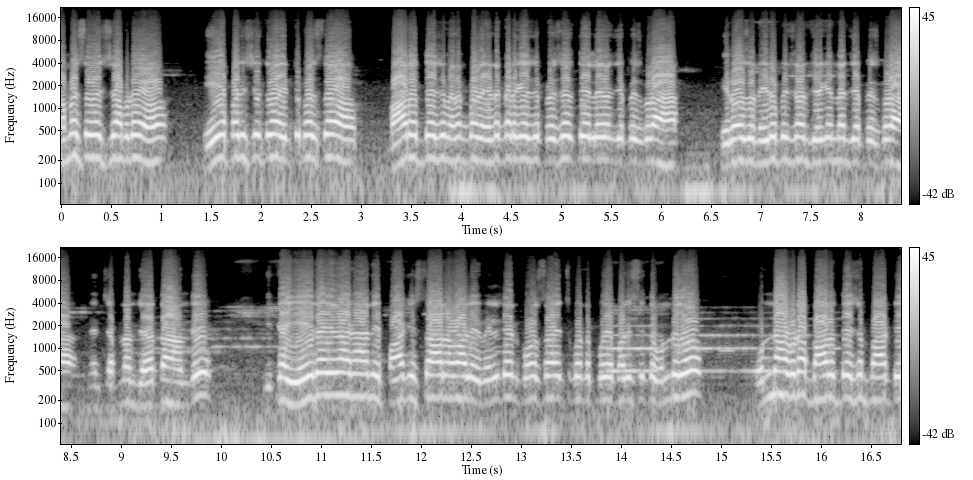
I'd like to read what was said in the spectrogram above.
సమస్య వచ్చినప్పుడు ఏ పరిస్థితిలో ఎట్టి పరిస్థితిలో భారతదేశం వెనక వెనకడిగేసే ప్రసక్తే లేదని చెప్పేసి కూడా ఈరోజు నిరూపించడం జరిగిందని చెప్పేసి కూడా నేను చెప్పడం జరుగుతూ ఉంది. ఇక ఏదైనా కానీ పాకిస్తాన్ వాళ్ళు మిలిటరీని ప్రోత్సహించుకుంటూ పోయే పరిస్థితి ఉండదు. ఉన్నా కూడా భారతదేశం పార్టీ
